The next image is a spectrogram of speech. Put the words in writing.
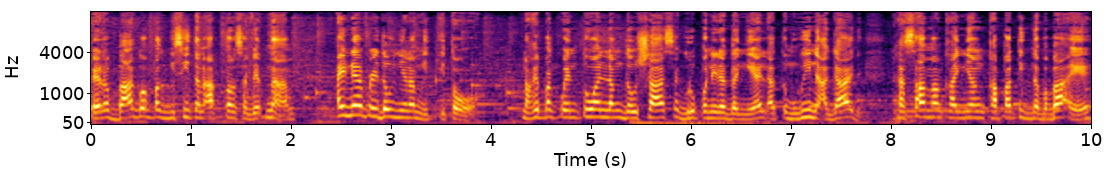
Pero bago ang pagbisita ng aktor sa Vietnam, ay never daw niya na-meet ito. Nakipagkwentuhan lang daw siya sa grupo nila Daniel at umuwi na agad kasama ang kanyang kapatid na babae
